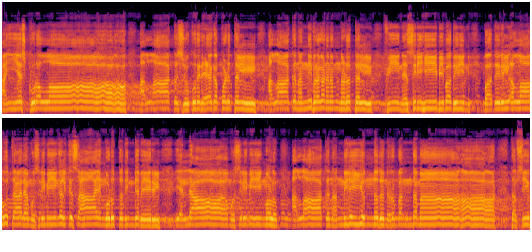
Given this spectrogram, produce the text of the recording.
അയ്യഷ്കുറല്ലാ അള്ളാഹ്ക്ക് ശുക്ർ രേഖപ്പെടുത്തൽ അള്ളാഹ്ക്ക് നന്ദി പ്രകടനം നടത്തൽ. ഫീ നസ്രിഹി ബി ബദരിൻ ബദരിൽ അല്ലാഹു തആല മുസ്ലിമീങ്ങൾക്ക് സഹായം കൊടുത്തതിന്റെ പേരിൽ എല്ലാ മുസ്ലിമീങ്ങളും അള്ളാഹ്ക്ക് നന്ദി ചെയ്യുന്നത് നിർബന്ധമാണ്. തഫ്സീർ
